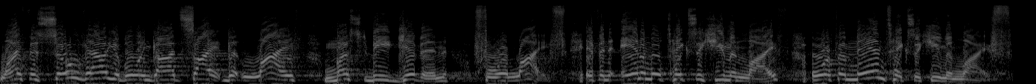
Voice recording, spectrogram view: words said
Life is so valuable in God's sight that life must be given for life. If an animal takes a human life, or if a man takes a human life,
